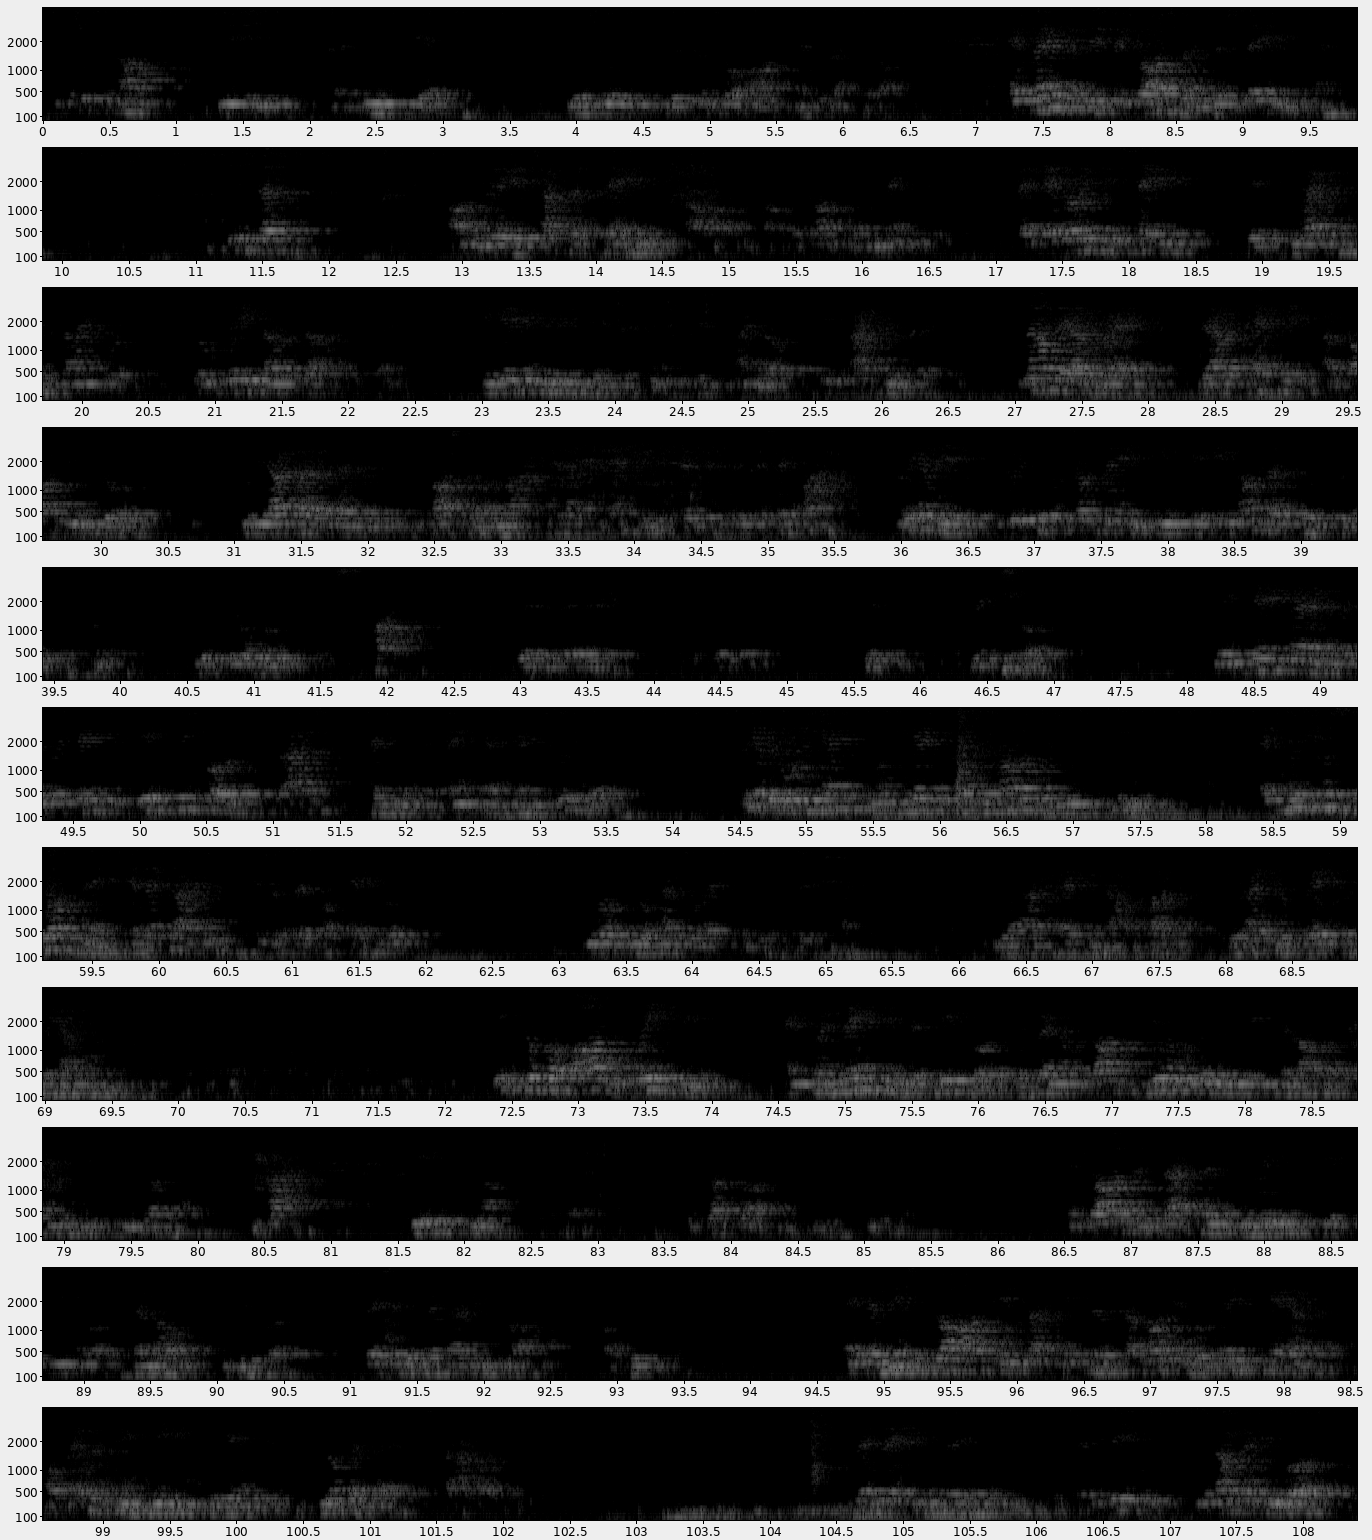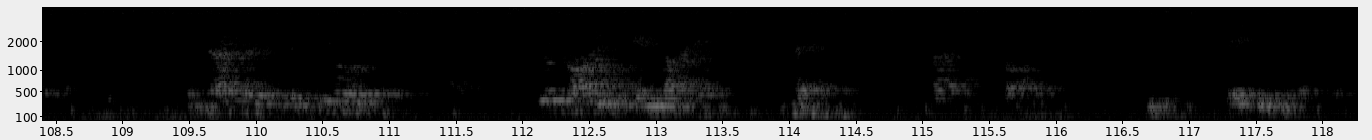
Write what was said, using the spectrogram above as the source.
you should not be uh, in fear. You should you should go on and trust the Lord. And then the, the gospel, the saying, Jesus on the chapter 10 of, of the Gospel of Matthew, and it already says the 12 disciples to praise outside. Okay? He gave this discipline, this kind of he fasted them. Now they are back, they are happy according to to the other uh, gospel Mark, they are happy. They, they, they say, wow, really, we use your name in, in, order to, to, to stop the, the, the, the, the evil. We can, uh, we can give people trust and, and, and, and freedom. Really, we can, we can control the disease. And we use your name. At that time, Jesus said, okay, look, you, you have to let me do this. Are happy now, but you have to face the reality. If you go on preaching and presenting the people the plan of God, you will meet a lot of enemies in your life. But be not afraid, because God. And God doesn't leave his people alone in this world, especially when they're in. This God is, a, is a somebody who takes care of everything he created. Look at that sparrows. They, they see without any work. Just a, a few, few coins they can buy there. But God is taking care of them.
